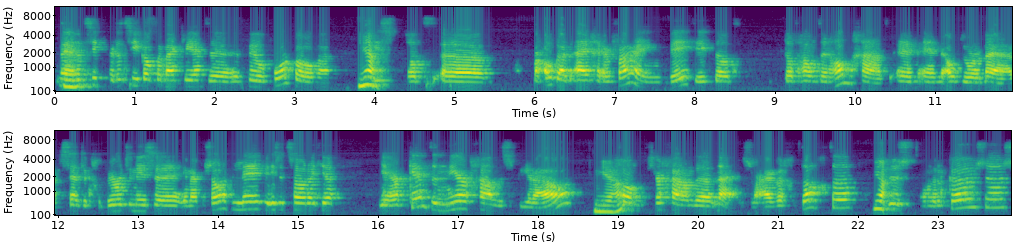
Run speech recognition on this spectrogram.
nee, dat, zie, ik- dat zie ik ook bij mijn cliënten veel voorkomen. Ja, Is dat, eh, maar ook uit eigen ervaring weet ik dat dat hand in hand gaat. En, en ook door nou ja, recentelijke gebeurtenissen in mijn persoonlijke leven is het zo dat je, je herkent een neergaande spiraal ja, van neergaande, nou, ja, zware gedachten, ja, dus andere keuzes,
